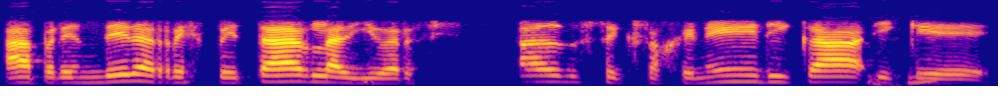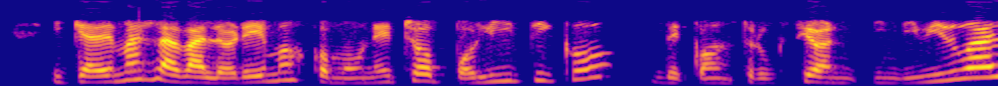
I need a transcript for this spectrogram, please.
aprender a respetar la diversidad sexogenérica y que y que además la valoremos como un hecho político de construcción individual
